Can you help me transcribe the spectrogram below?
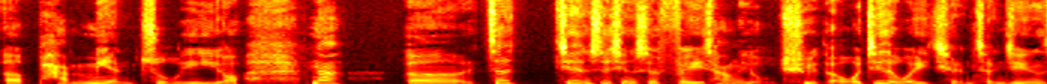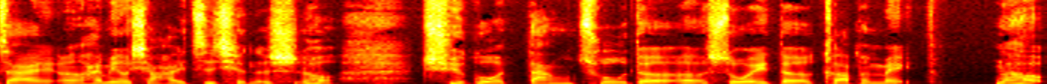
呃盘面主义哦。那呃这件事情是非常有趣的。我记得我以前曾经在呃还没有小孩之前的时候，去过当初的呃所谓的 Clubmate，然后。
